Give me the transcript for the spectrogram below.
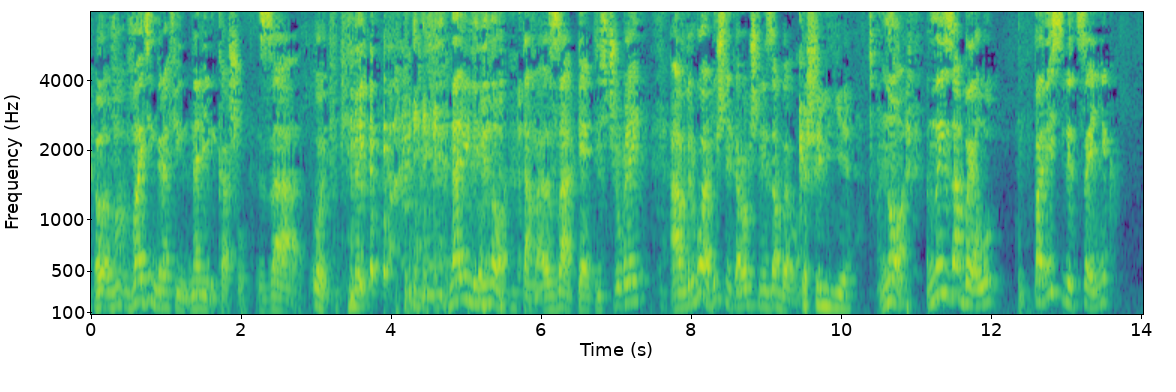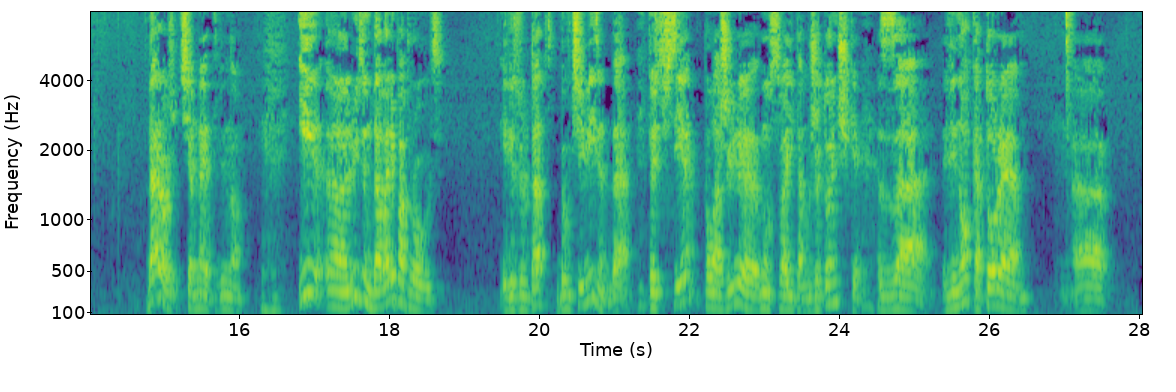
в, в один графин налили кашу за... Ой, налили вино там за 5000 рублей, а в другой обычный коробочный Изабелла. Кошелье. Но на Изабеллу повесили ценник дороже, чем на это вино. И э, людям давали попробовать. И результат был очевиден, да. То есть все положили, ну, свои там жетончики за вино, которое э,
